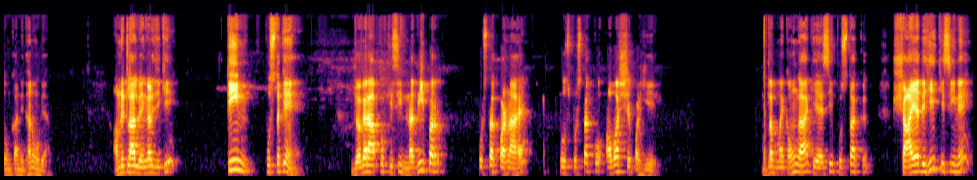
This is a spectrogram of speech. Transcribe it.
तो उनका निधन हो गया। अमृतलाल वेंगड़ जी की तीन पुस्तकें हैं, जो अगर आपको किसी नदी पर पुस्तक पढ़ना है तो उस पुस्तक को अवश्य पढ़िए। मतलब मैं कहूँगा कि ऐसी पुस्तक शायद ही किसी ने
